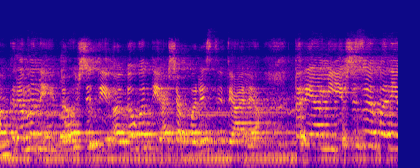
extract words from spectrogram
आक्रमणे दहशती अधोगती अशा परिस्थिती आल्या. तरी आम्ही यशस्वीपणे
